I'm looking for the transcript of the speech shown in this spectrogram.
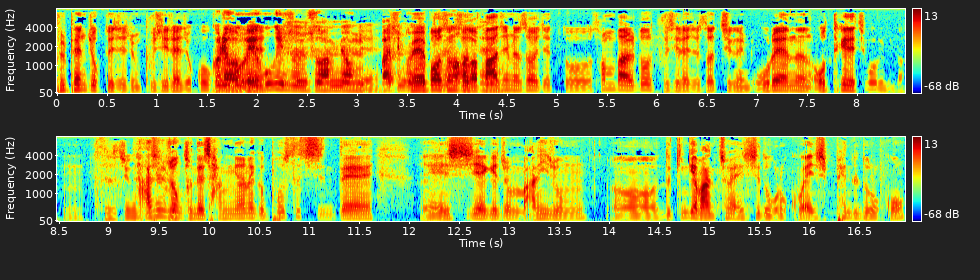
불펜 쪽도 이제 좀 부실해졌고 그리고 그다음에 외국인 선수 한명 예, 빠진 것도 웨버 선수가 같아요. 빠지면서 이제 또 선발도 부실해져서 지금 올해는 어떻게 될지 모릅니다. 음. 그래서 지금 사실 좀 그렇죠. 근데 작년에 그 포스트 시즌 때 NC에게 좀 많이 좀, 어, 느낀 게 많죠. NC도 그렇고, NC 팬들도 그렇고.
